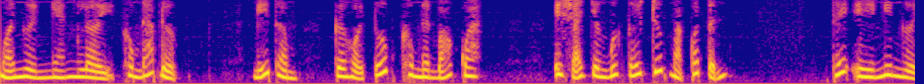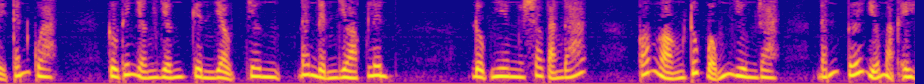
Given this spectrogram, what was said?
mọi người ngẹn lời không đáp được. Nghĩ thầm, cơ hội tốt không nên bỏ qua. Y sải chân bước tới trước mặt quách tỉnh. Thấy y nghiêng người tránh qua, cựu thiên nhận giận kình vào chân, đang định giọt lên. Đột nhiên sau tảng đá, có ngọn trúc bổng dương ra, đánh tới giữa mặt y.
